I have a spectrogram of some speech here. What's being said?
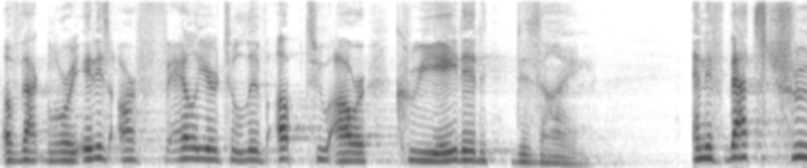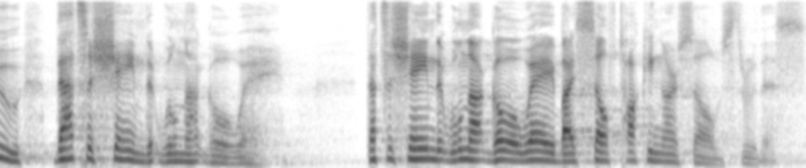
of that glory. It is our failure to live up to our created design. And if that's true, that's a shame that will not go away. That's a shame that will not go away by self talking ourselves through this.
